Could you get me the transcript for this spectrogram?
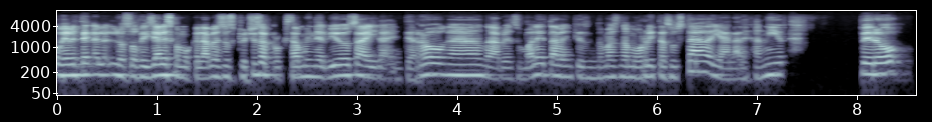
obviamente los oficiales como que la ven sospechosa porque está muy nerviosa y la interrogan, abren su maleta, ven que es nomás una morrita asustada y ya la dejan ir, pero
